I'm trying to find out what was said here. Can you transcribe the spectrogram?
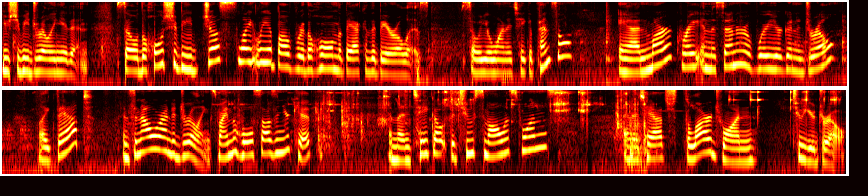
you should be drilling it in. So the hole should be just slightly above where the hole in the back of the barrel is. So you'll want to take a pencil and mark right in the center of where you're going to drill like that. And so now we're on to drilling. find the hole saws in your kit and then take out the two smallest ones and attach the large one to your drill.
